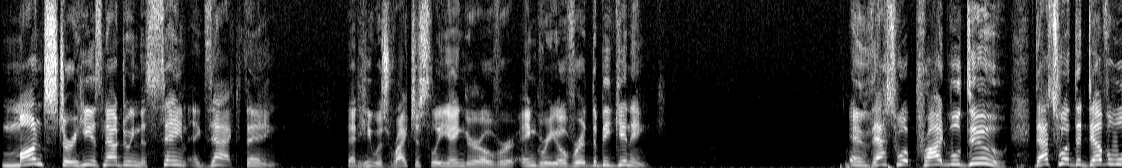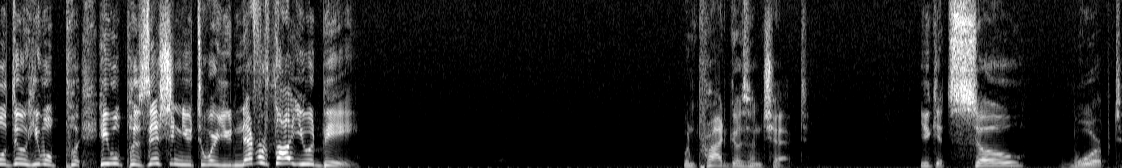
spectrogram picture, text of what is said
monster, he is now doing the same exact thing that he was righteously angry over, angry over at the beginning. And that's what pride will do. That's what the devil will do. He will he will position you to where you never thought you would be. when pride goes unchecked, you get so warped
